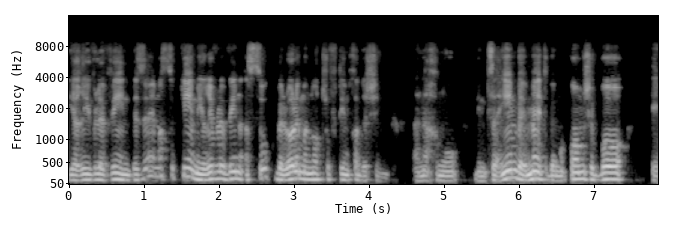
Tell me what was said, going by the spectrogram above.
יריב לוין, בזה הם עסוקים, יריב לוין עסוק בלא למנות שופטים חדשים. אנחנו נמצאים באמת במקום שבו אה,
